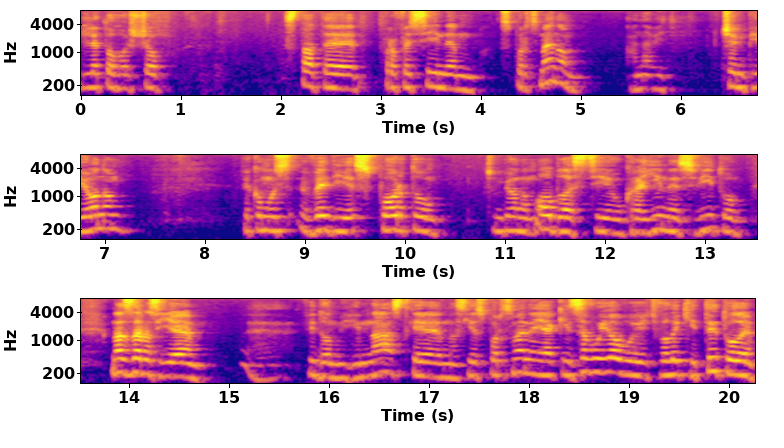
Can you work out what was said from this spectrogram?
для того, щоб стати професійним спортсменом, а навіть чемпіоном в якомусь виді спорту, чемпіоном області, України, світу. У нас зараз є е, відомі гімнастки, у нас є спортсмени, які завойовують великі титули,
